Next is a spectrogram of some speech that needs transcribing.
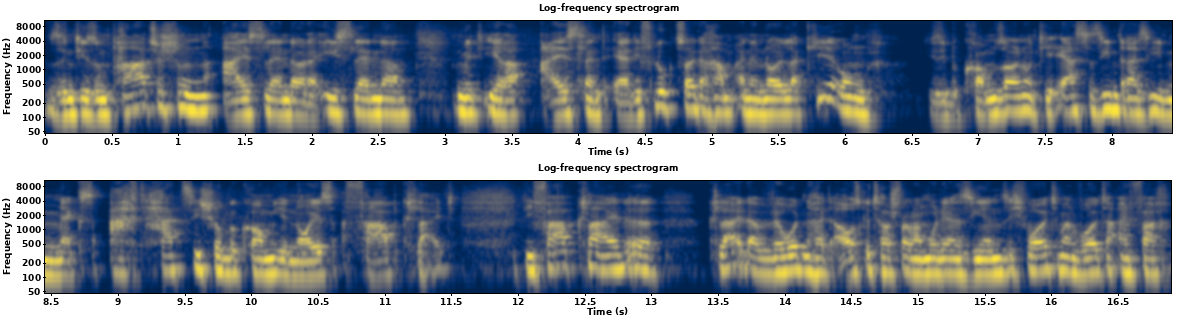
sind die sympathischen Isländer oder Isländer mit ihrer Iceland Air. Die Flugzeuge haben eine neue Lackierung, die sie bekommen sollen. Und die erste 737 MAX 8 hat sie schon bekommen, ihr neues Farbkleid. Die Farbkleider Kleider wurden halt ausgetauscht, weil man modernisieren sich wollte. Man wollte einfach,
